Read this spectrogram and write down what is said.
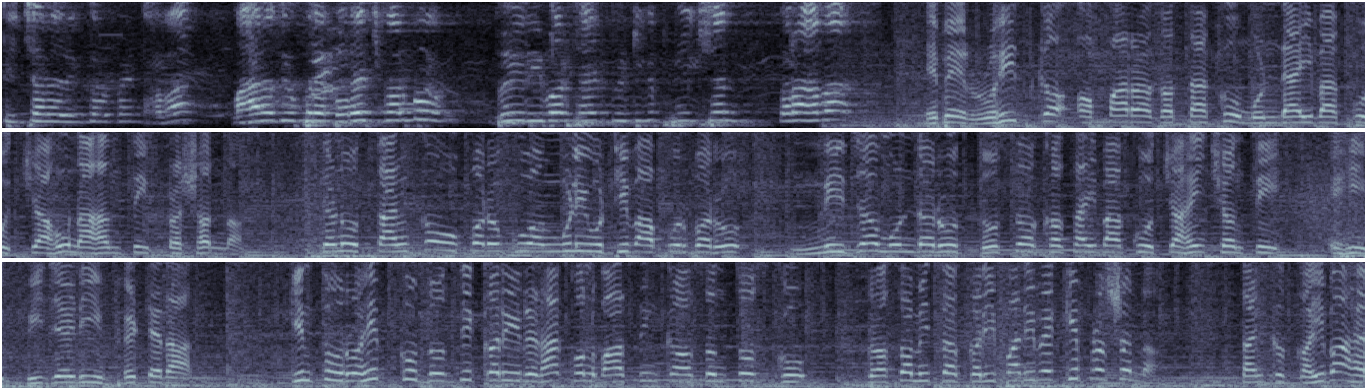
टीचर रिक्रुटमेंट हवा महानदी बरेज करा हवा एवं रोहित अपारगता को मुंडाइवा को चाहूना प्रसन्न तेणु तरक अंगु उठा पूर्व निज मु दोष खसाइवा को चाहती विजेडी भेटेरा किंतु रोहित को दोषी करी रेढ़ाखोलवासी असंतोष को प्रशमित करे कि प्रसन्न कहवा है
